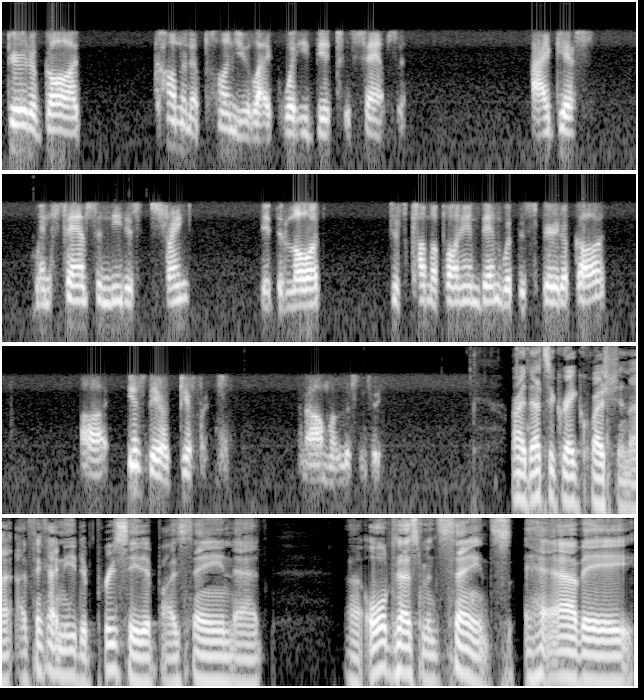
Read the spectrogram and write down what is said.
Spirit of God coming upon you like what he did to Samson? I guess when Samson needed strength, did the Lord just come upon him then with the Spirit of God? Uh, is there a difference? And I'm going to listen to you. All right, that's a great question. I, I think I need to precede it by saying that uh, Old Testament saints have a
